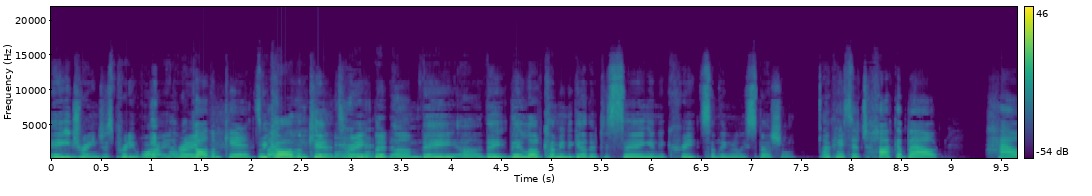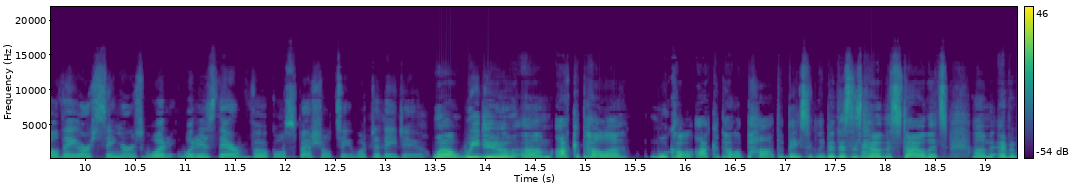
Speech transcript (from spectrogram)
age range is pretty wide, we right? We call them kids, We but- call them kids, right? but um, they uh, they they love coming together to sing and to create something really special. Okay. So, talk about how they are singers. What What is their vocal specialty? What do they do? Well, we do um, a cappella. We'll call it a cappella pop, basically. But this is kind of the style that's um, every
